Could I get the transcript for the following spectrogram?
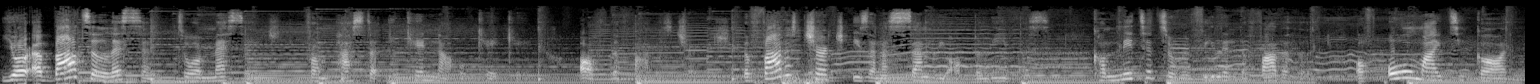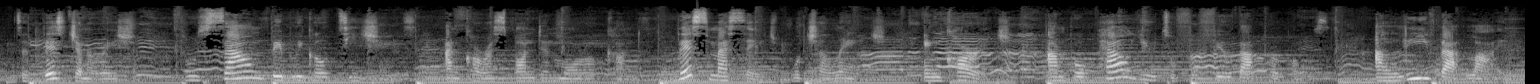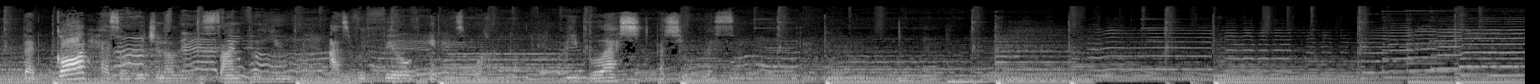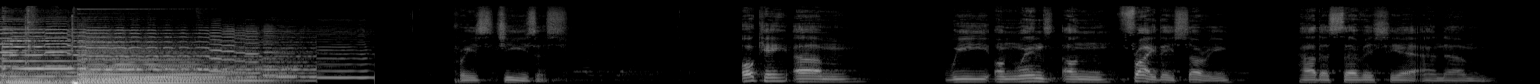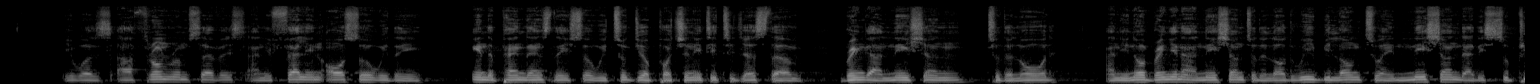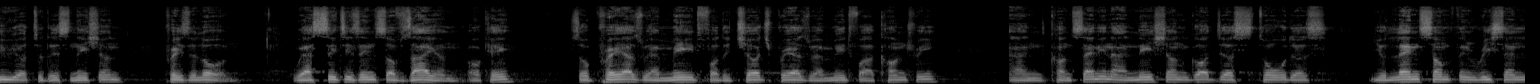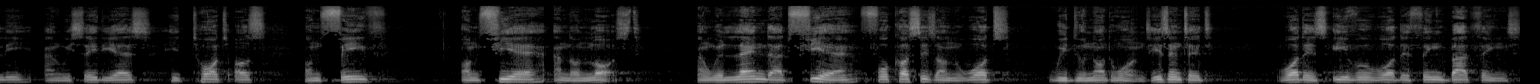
You're about to listen to a message from Pastor Ikenna Okeke of the Father's Church. The Father's Church is an assembly of believers committed to revealing the fatherhood of Almighty God to this generation through sound biblical teachings and corresponding moral conduct. This message will challenge, encourage, and propel you to fulfill that purpose and live that life that God has originally designed for you as revealed in His Word. Be blessed as you listen. Praise Jesus. Okay, um, we on Wednesday, on Friday, sorry, had a service here, and um, it was our throne room service, and it fell in also with the Independence Day. So we took the opportunity to just um, bring our nation to the Lord. And you know, bringing our nation to the Lord, we belong to a nation that is superior to this nation. Praise the Lord. We are citizens of Zion, okay? So prayers were made for the church, prayers were made for our country. And concerning our nation, God just told us, You learned something recently, and we said yes. He taught us on faith, on fear, and on lust. And we learned that fear focuses on what we do not want, isn't it? What is evil, what they think bad things.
